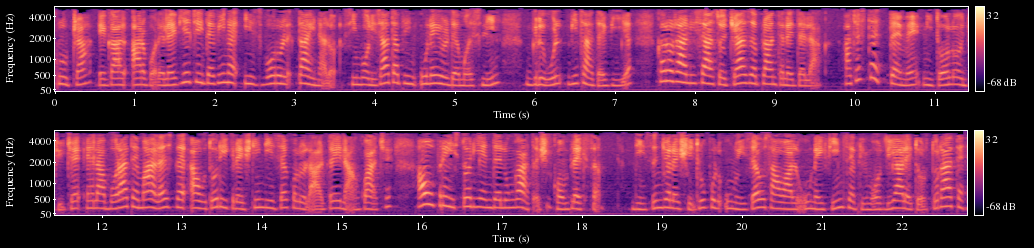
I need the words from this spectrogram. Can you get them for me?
crucea, egal arborele vieții, devine izvorul tainelor, simbolizată prin uleiul de măslin, grâul, vița de vie, cărora li se asociază plantele de leac. Aceste teme mitologice, elaborate mai ales de autorii creștini din secolul al III-lea încoace, au o preistorie îndelungată și complexă. Din sângele și trupul unui zeu sau al unei ființe primordiale torturate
